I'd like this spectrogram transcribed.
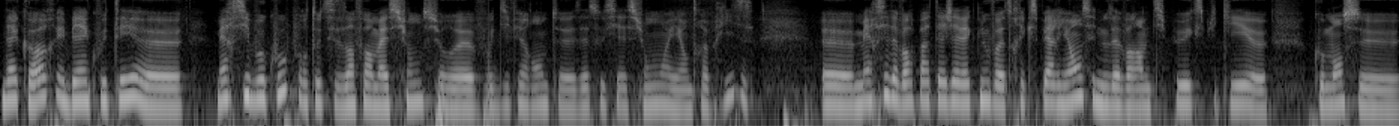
D'accord. Eh bien, écoutez, merci beaucoup pour toutes ces informations sur vos différentes associations et entreprises. Euh, merci d'avoir partagé avec nous votre expérience et nous avoir un petit peu expliqué euh, comment se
